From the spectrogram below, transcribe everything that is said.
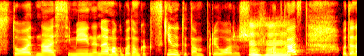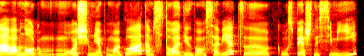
101 семейная, но я могу потом как-то скинуть, ты там приложишь в подкаст. Вот она во многом очень мне помогла, там 101, по-моему, совет э, к успешной семьи,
